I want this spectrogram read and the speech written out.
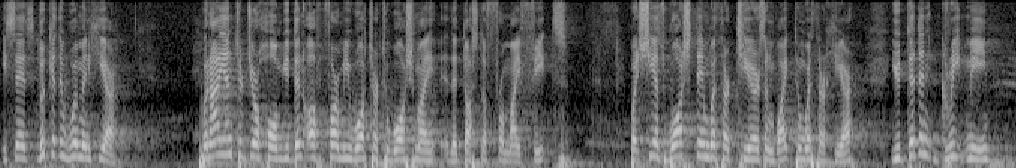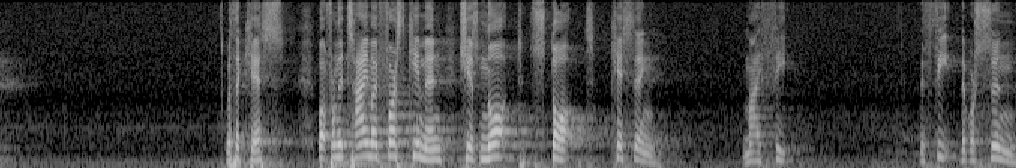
He says, Look at the woman here. When I entered your home, you didn't offer me water to wash my, the dust off from my feet, but she has washed them with her tears and wiped them with her hair. You didn't greet me with a kiss, but from the time I first came in, she has not stopped kissing my feet. The feet that were soon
